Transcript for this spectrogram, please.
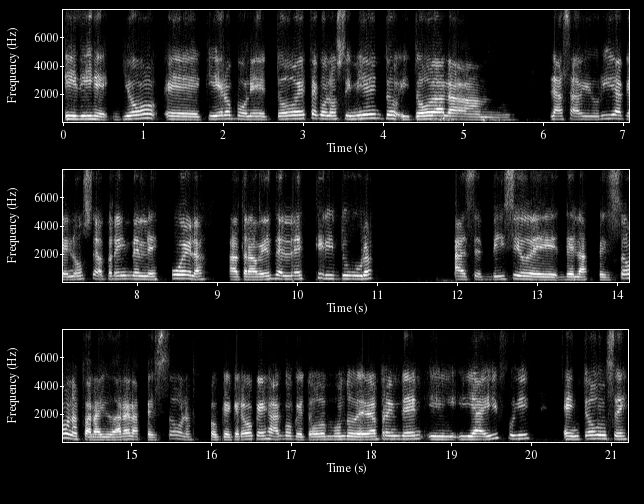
y dije, yo eh, quiero poner todo este conocimiento y toda la mm, la sabiduría que no se aprende en la escuela a través de la escritura al servicio de, las personas, para ayudar a las personas, porque creo que es algo que todo el mundo debe aprender y, ahí fui entonces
